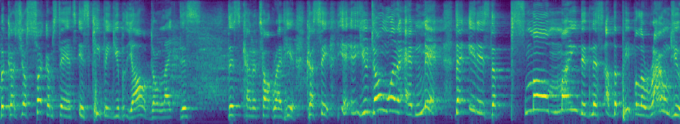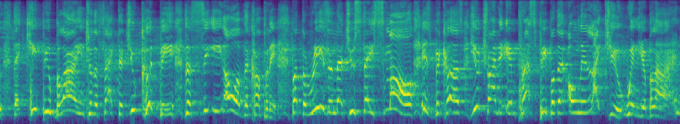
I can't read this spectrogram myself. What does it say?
because your circumstance is keeping you. But y'all don't like this this kind of talk right here. Because, see, you don't want to admit that it is the small mindedness of the people around you that keep you blind to the fact that you could be the CEO of the company. But the reason that you stay small is because you're trying to impress people that only like you when you're blind.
